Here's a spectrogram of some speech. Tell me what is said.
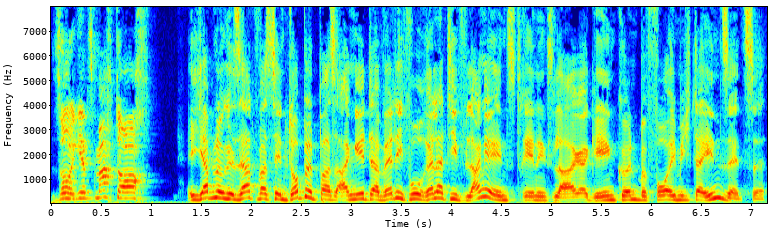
So, jetzt mach doch! ich habe nur gesagt, was den Doppelpass angeht, da werde ich wohl relativ lange ins Trainingslager gehen können, bevor ich mich da hinsetze.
